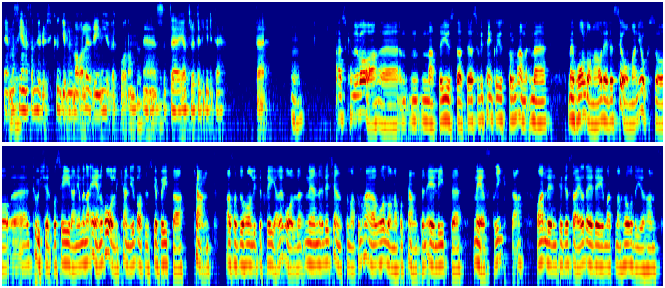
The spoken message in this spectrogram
Eh, man ser nästan hur kugghjulen maler in i huvudet på dem. Mm. Eh, så att, eh, jag tror att det ligger lite där. Mm. Alltså kan det vara, eh, Matte, just att alltså, vi tänker just på de här med, med rollerna och det, det såg man ju också eh, Tuchel på sidan. Jag menar en roll kan ju vara att du ska byta kant, alltså att du har en lite friare roll. Men det känns som att de här rollerna på kanten är lite mer strikta. Och anledningen till att jag säger det, det är ju att man hörde ju hans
